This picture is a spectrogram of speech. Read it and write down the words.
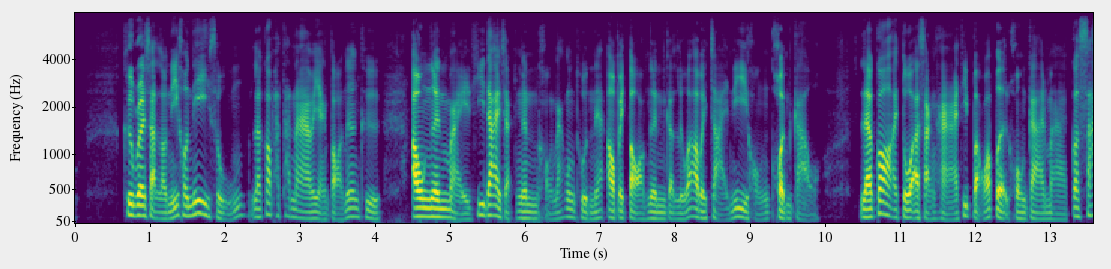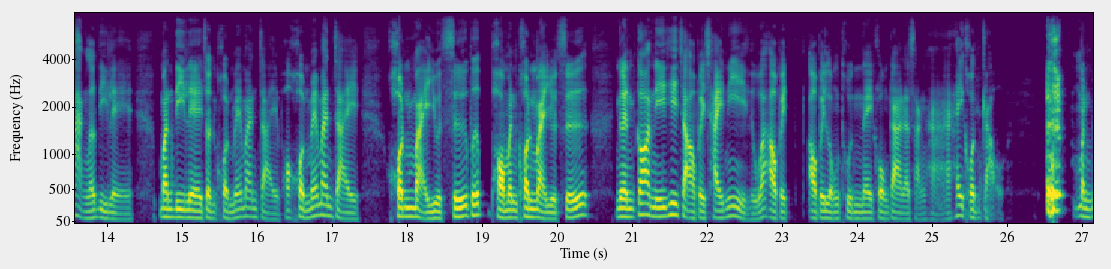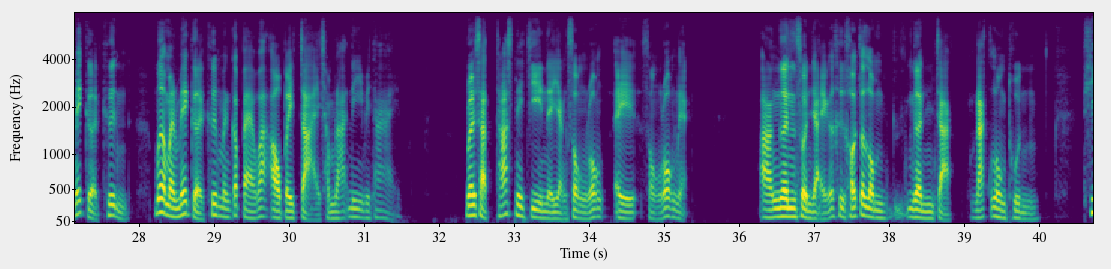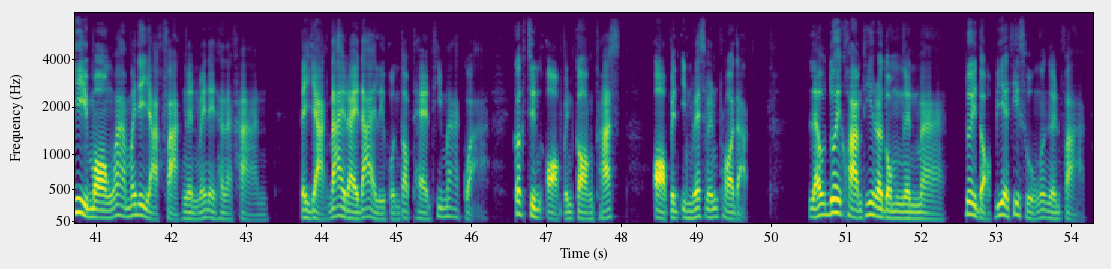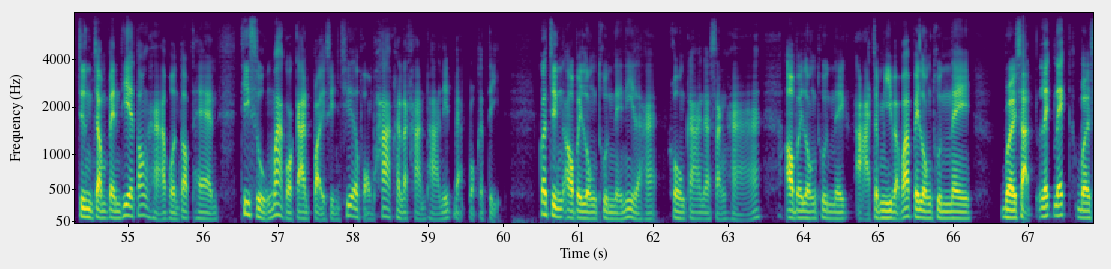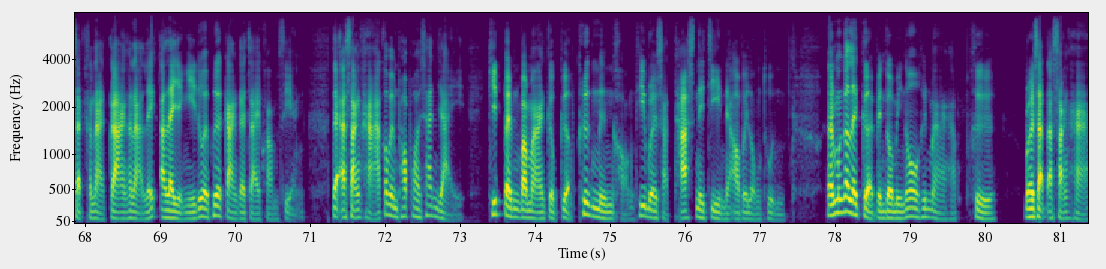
คือบริษัทเหล่านี้เขาหนี้สูงแล้วก็พัฒนาไปอย่างต่อเนื่องคือ เอาเงินใหม่ที่ได้จากเงินของนักลงทุนเนี่ยเอาไปต่อเงินกัน หรือว่าเอาไปจ่ายหนี้ของคนเก่า แล้วก็ไอตัวอสังหาที่บอกว่าเปิดโครงการมาก็สร้างแล้วดีเลย์มันดีเลย์จนคนไม่มั่นใจพอคนไม่มั่นใจ คนใหม่หยุดซื้อปุ๊บพอมันคนใหม่หยุดซื้อ เงินก้อนนี้ที่จะเอาไปใช้หนี้หรือว่าเอาไปเอาไปลงทุนในโครงการอสังหาให้คนเก่า มันไม่เกิดขึ้น เมื่อมันไม่เกิดขึ้นมันก็แปลว่าเอาไปจ่ายชำระหนี้ไม่ได้ บริษัท trust ในจีนเนี่ยอย่างส่งร่งไอส่งร่งเนี่ยเงินส่วนใหญ่ก็คือเขาจะลงเงินจากนักลงทุน ที่มองว่าไม่ได้อยากฝากเงินไว้ในธนาคาร แต่อยากได้รายได้หรือผลตอบแทนที่มากกว่า ก็จึงออกเป็นกอง trust ออกเป็น investment product แล้วด้วยความที่ระดมเงินมา ด้วยดอกเบี้ยที่สูงกว่าเงินฝาก จึงจำเป็นที่จะต้องหาผลตอบแทนที่สูงมากกว่าการปล่อยสินเชื่อของภาคธนาคารพาณิชย์แบบปกติ ก็จึงเอาไปลงทุนในนี่แหละฮะโครงการอสังหา เอาไปลงทุนในอาจจะมีแบบว่าไปลงทุนในบริษัทเล็ก ๆ บริษัทขนาดกลางขนาดเล็กอะไรอย่างนี้ด้วยเพื่อการกระจายความเสี่ยง แต่อสังหาก็เป็น proportion ใหญ่ คิดเป็นประมาณเกือบเกือบครึ่งหนึ่งของที่บริษัททัสในจีนเนี่ยเอาไปลงทุนนั้นมันก็เลยเกิดเป็นโดมิโนขึ้นมาครับคือบริษัทอสังหา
